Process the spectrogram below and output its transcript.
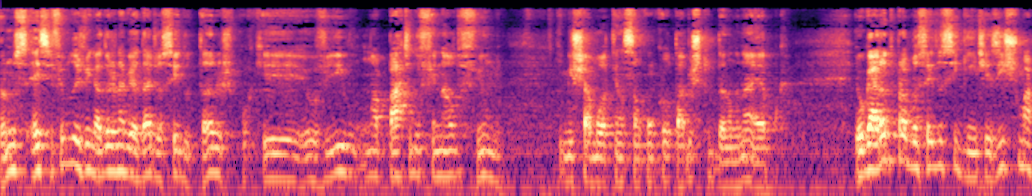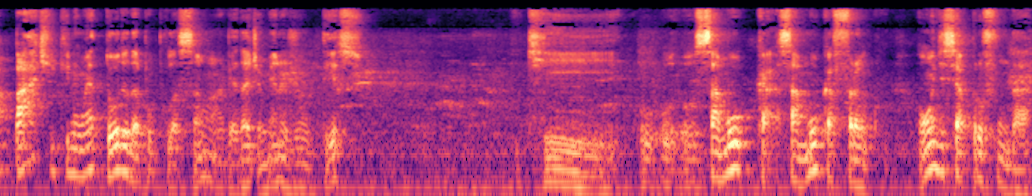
Não, esse filme dos Vingadores, na verdade, eu sei do Thanos porque eu vi uma parte do final do filme que me chamou a atenção com o que eu estava estudando na época. Eu garanto para vocês o seguinte: existe uma parte que não é toda da população, na verdade é menos de um terço, que o, o, o Samuca, Samuca Franco, onde se aprofundar,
